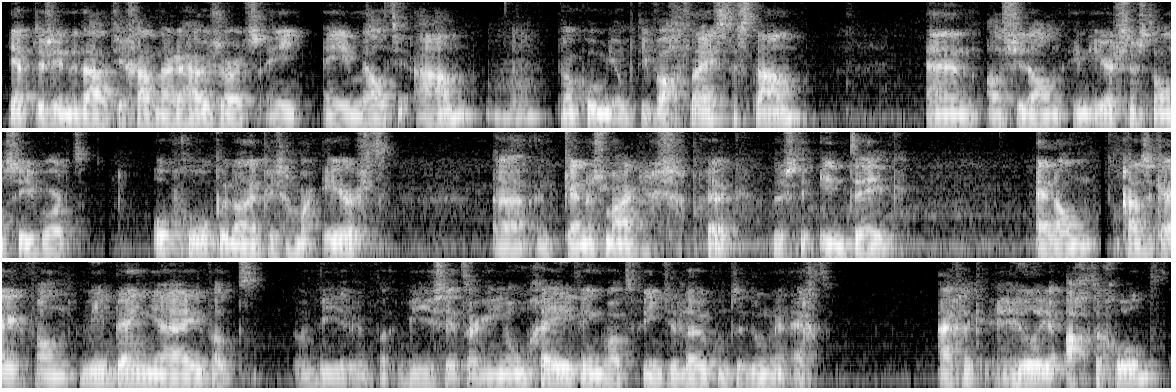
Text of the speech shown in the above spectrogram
je hebt dus inderdaad, je gaat naar de huisarts en je, en je meldt je aan. Mhm. Dan kom je op die wachtlijst te staan. En als je dan in eerste instantie wordt opgeroepen, dan heb je zeg maar eerst uh, een kennismakingsgesprek, dus de intake. En dan gaan ze kijken van wie ben jij, wat, wie, wie zit er in je omgeving, wat vind je leuk om te doen en echt eigenlijk heel je achtergrond.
